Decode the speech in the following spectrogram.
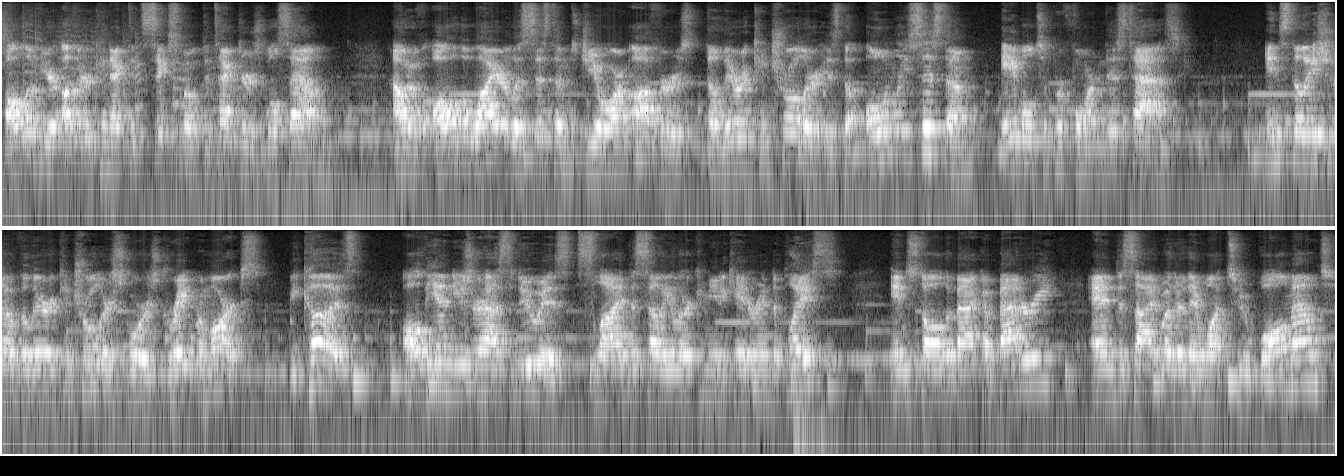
all of your other connected SIX Smoke detectors will sound. Out of all the wireless systems GeoArm offers, the Lyric controller is the only system able to perform this task. Installation of the Lyric controller scores great remarks because all the end user has to do is slide the cellular communicator into place, install the backup battery, and decide whether they want to wall mount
